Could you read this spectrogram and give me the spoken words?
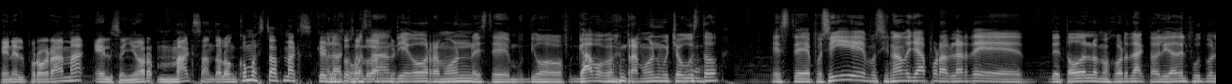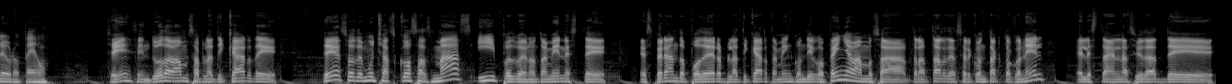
en el programa el señor Max Andalón. ¿Cómo estás, Max? Qué Hola, gusto ¿cómo saludarte. están? Diego, Ramón, este, digo, Gabo, Ramón, mucho gusto. Este, pues sí, emocionado ya por hablar de, de todo lo mejor de la actualidad del fútbol europeo. Sí, sin duda vamos a platicar de, de eso, de muchas cosas más. Y pues bueno, también este, esperando poder platicar también con Diego Peña. Vamos a tratar de hacer contacto con él. Él está en la ciudad de,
